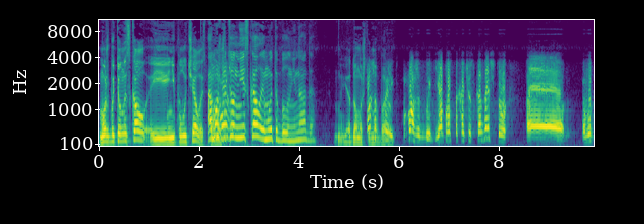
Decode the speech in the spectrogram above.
Может быть, он искал и не получалось? А может быть, он не искал, и ему это было не надо. Ну, Я думаю, что Может наоборот. быть, может быть. Я просто хочу сказать, что э, вот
